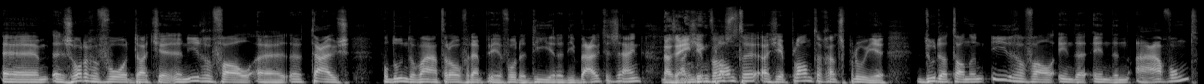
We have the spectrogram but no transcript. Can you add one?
Ehm, eh, zorg ervoor dat je in ieder geval eh, eh, thuis voldoende water over hebt weer voor de dieren die buiten zijn. Dat is één als, je ding vast. planten, als je planten gaat sproeien, doe dat dan in ieder geval in de, in de avond.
